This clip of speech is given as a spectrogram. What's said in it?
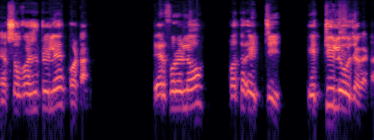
একশো পঁয়ষট্টি হইলে ওটা এরপর হইল কত? এইটটি এইটটি হইল ওই জায়গাটা।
